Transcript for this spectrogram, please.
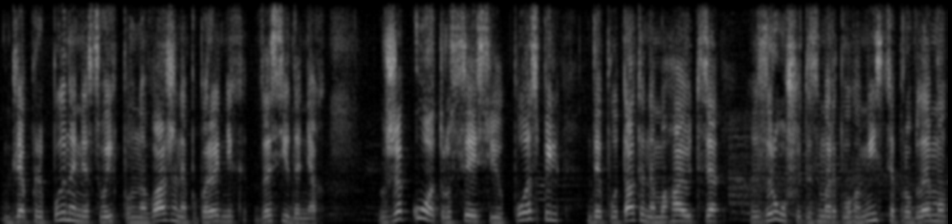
для припинення своїх повноважень на попередніх засіданнях. Вже котру сесію поспіль депутати намагаються зрушити з мертвого місця проблему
